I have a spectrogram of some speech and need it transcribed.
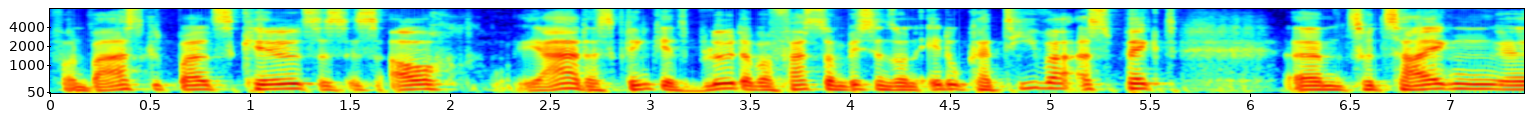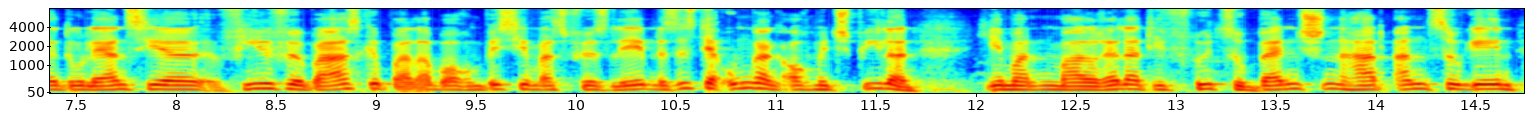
von Basketball-Skills. Es ist auch, ja, das klingt jetzt blöd, aber fast so ein bisschen so ein edukativer Aspekt. Ähm, zu zeigen, äh, du lernst hier viel für Basketball, aber auch ein bisschen was fürs Leben. Das ist der Umgang auch mit Spielern. Jemanden mal relativ früh zu benchen, hart anzugehen,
